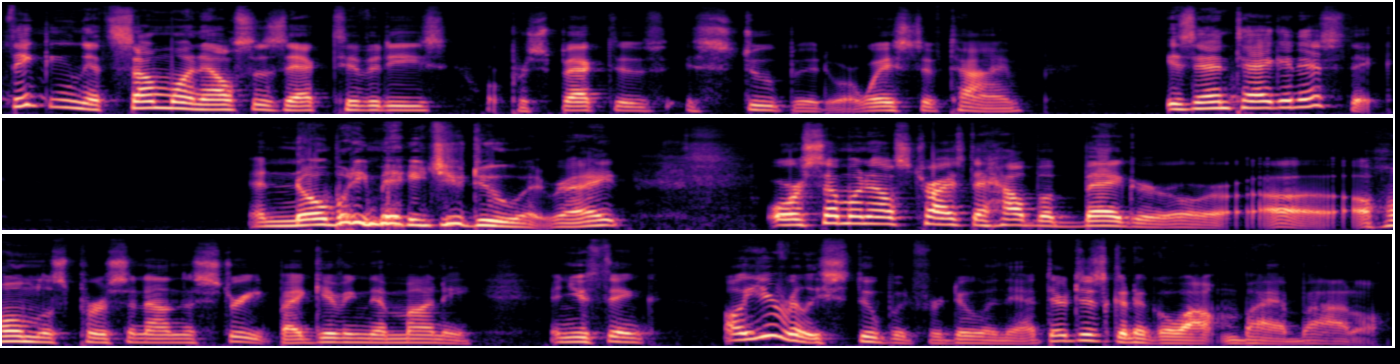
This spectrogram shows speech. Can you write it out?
Thinking that someone else's activities or perspectives is stupid or a waste of time is antagonistic. And nobody made you do it, right? Or someone else tries to help a beggar or a, a, homeless person on the street by giving them money. And you think, oh, you're really stupid for doing that. They're just going to go out and buy a bottle.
